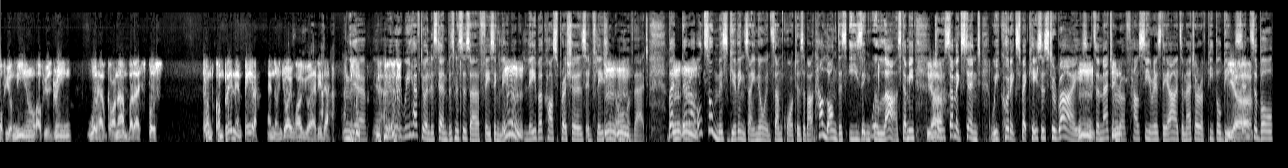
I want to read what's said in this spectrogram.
of your meal, of your drink, will have gone up. But I suppose com- complain and pay and enjoy while you are at it. ah. yeah, yeah. I mean, we, we have to understand businesses are facing labor, mm. labor cost pressures, inflation, all of that. But there are also misgivings, I know, in some quarters about how long this easing will last. I mean, Yeah. to some extent, we could expect cases to rise. Mm. It's a matter mm. of how serious they are. It's a matter of people being Yeah. sensible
